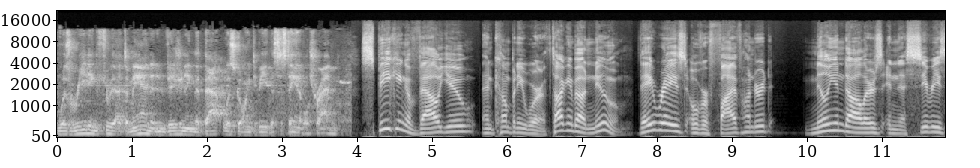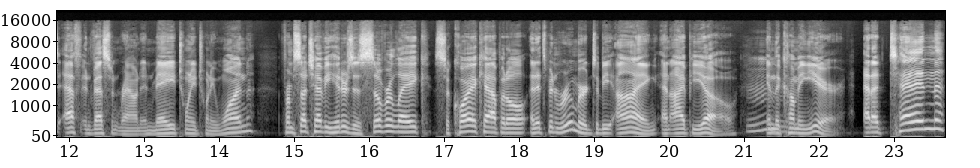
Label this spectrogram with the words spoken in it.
was reading through that demand and envisioning that that was going to be the sustainable trend. Speaking of value and company worth, talking about Noom, they raised over $500 million in a Series F investment round in May 2021 from such heavy hitters as Silver Lake, Sequoia Capital, and it's been rumored to be eyeing an IPO in the mm. coming year at a $10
